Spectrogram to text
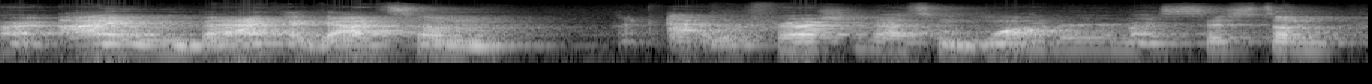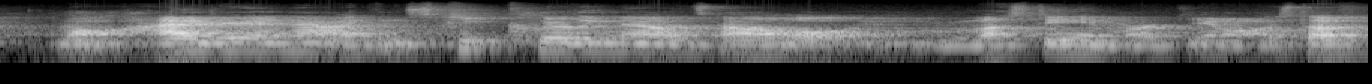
Alright, I am back. I got some, I got refreshed. I got some water in my system. I'm all hydrated now. I can speak clearly now. It's not all you know, musty and murky and all that stuff.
